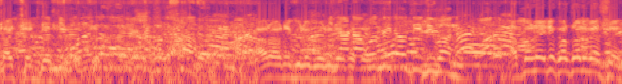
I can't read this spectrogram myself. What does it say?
ষাট ষাট ব্যস্ত করছে আরও অনেকগুলো গরু আপনারা এটা কত বেচবেন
